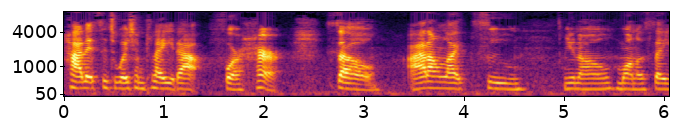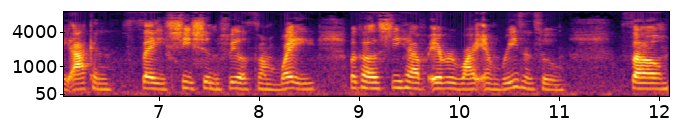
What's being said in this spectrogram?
how that situation played out for her. So I don't like to, you know, want to say I can say she shouldn't feel some way because she have every right and reason to. So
